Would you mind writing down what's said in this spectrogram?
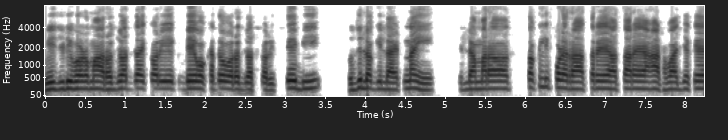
वीजड़ी वर्ड में रजवाट जाए कर एक बे वक्त रजवाट करी ते भी हजू लगी लाइट नहीं। इतने अमरा तकलीफ़ पड़े रात्र अतरे आठ वजे के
